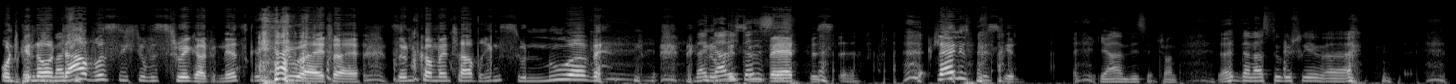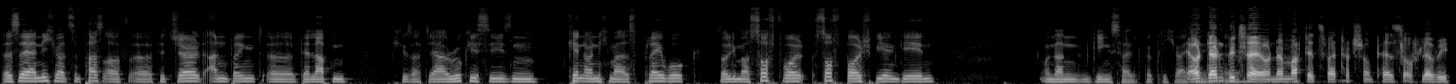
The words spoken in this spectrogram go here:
und genau da wusste ich, du bist triggert. Und jetzt gehst du, Alter. so einen Kommentar bringst du nur, wenn, wenn Nein, du ein bisschen ich, bad bist. Kleines bisschen. Ja, ein bisschen schon. Dann hast du geschrieben, äh, dass er ja nicht mal einen Pass auf äh, Fitzgerald anbringt, äh, der Lappen. Hab ich gesagt, ja, Rookie Season, kennt noch nicht mal das Playbook, soll die mal Softball, Softball spielen gehen. Und dann ging es halt wirklich weiter. Ja, und dann äh, bitte, und dann macht er zwei Touchdown-Passes auf Larry.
